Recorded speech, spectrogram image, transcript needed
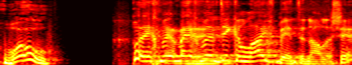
Wow. Gewoon echt, met, maar echt met een dikke live band en alles, hè?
